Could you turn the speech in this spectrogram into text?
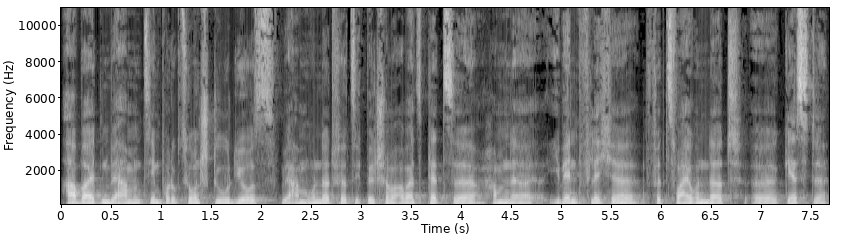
arbeiten. Wir haben zehn Produktionsstudios, wir haben 140 Bildschirmarbeitsplätze, haben eine Eventfläche für 200 äh, Gäste,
